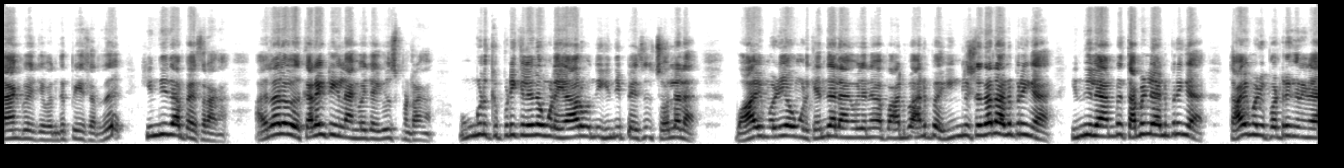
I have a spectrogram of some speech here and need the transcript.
லாங்குவேஜை வந்து பேசுகிறது ஹிந்தி தான் பேசுகிறாங்க அதனால் ஒரு கலெக்டிங் லாங்குவேஜை யூஸ் பண்ணுறாங்க உங்களுக்கு பிடிக்கலன்னு உங்களை யாரும் வந்து ஹிந்தி பேசுன்னு சொல்லலை. வாய்மொழியாக உங்களுக்கு எந்த லாங்குவேஜ் அனுப்ப அனுப்பு இங்கிலீஷில் தானே அனுப்புறீங்க. ஹிந்தியில் அனுப்பி தமிழில் அனுப்புறீங்க. தாய்மொழி பட்டுருங்கிறீங்க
